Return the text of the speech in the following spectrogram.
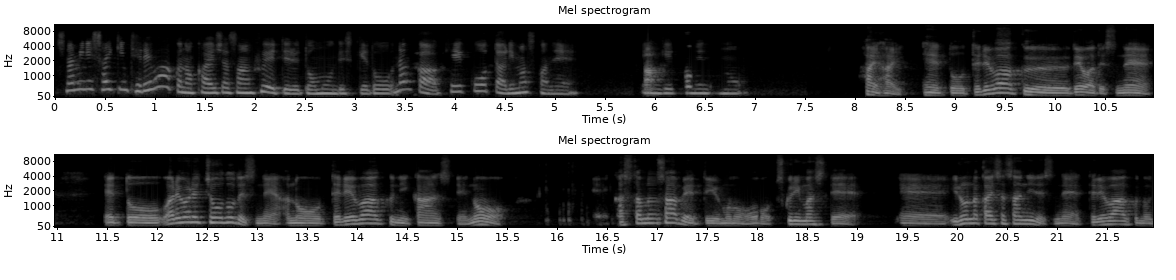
ちなみに最近テレワークの会社さん増えてると思うんですけど、なんか傾向ってありますかね？エンゲージメントの。はいはい。えっ、ー、と、テレワークではですね、えっ、ー、と、我々ちょうどですね、あの、テレワークに関してのカスタムサーベイっていうものを作りまして、えー、いろんな会社さんにですね、テレワークの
